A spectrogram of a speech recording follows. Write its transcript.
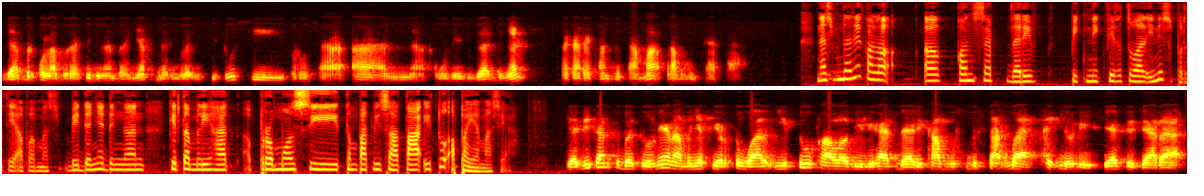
sudah berkolaborasi dengan banyak dari mulai institusi, perusahaan, nah, kemudian juga dengan rekan-rekan sesama prawisata. Nah sebenarnya kalau uh, konsep dari piknik virtual ini seperti apa mas? Bedanya dengan kita melihat promosi tempat wisata itu apa ya mas ya? Jadi kan sebetulnya namanya virtual itu kalau dilihat dari kamus besar bahasa Indonesia secara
